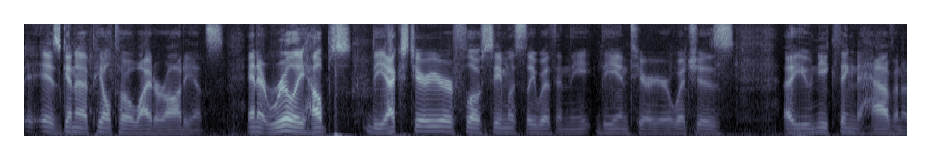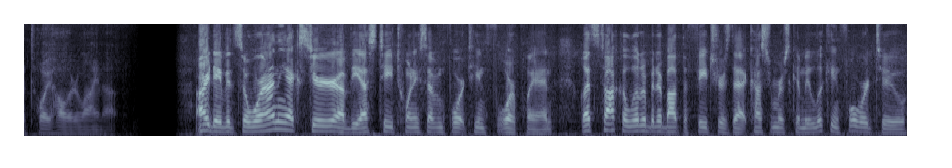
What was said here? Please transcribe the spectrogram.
is going to appeal to a wider audience. And it really helps the exterior flow seamlessly within the, the interior, which is a unique thing to have in a toy hauler lineup. All right, David, so we're on the exterior of the ST2714 floor plan. Let's talk a little bit about the features that customers can be looking forward to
